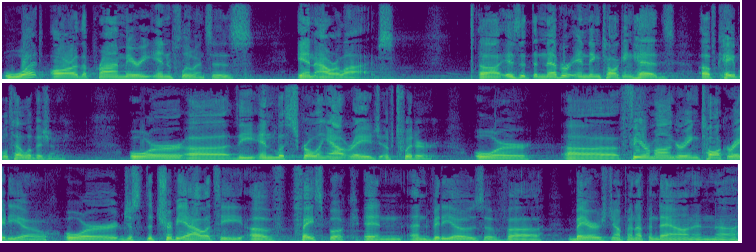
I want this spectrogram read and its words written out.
What are the primary influences in our lives? Uh, is it the never ending talking heads of cable television? Or uh, the endless scrolling outrage of Twitter? Or uh, fear mongering talk radio? Or just the triviality of Facebook and, and videos of uh, bears jumping up and down and, uh,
